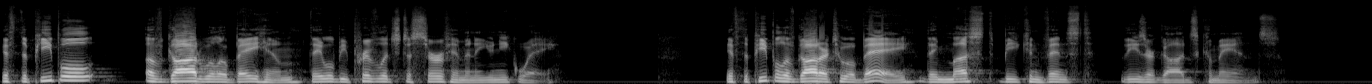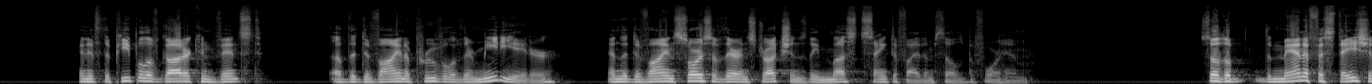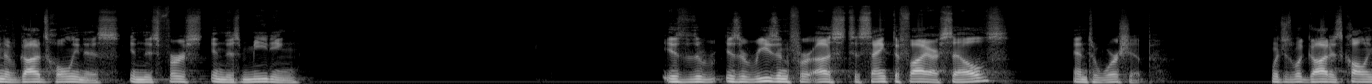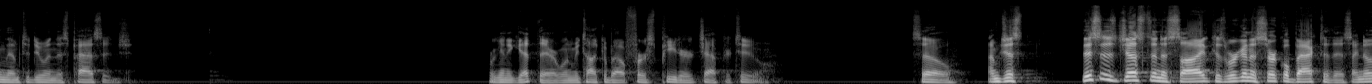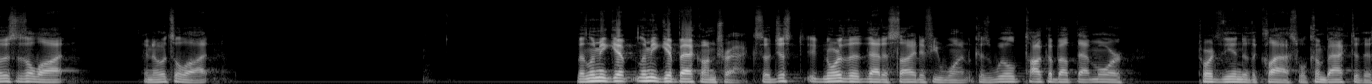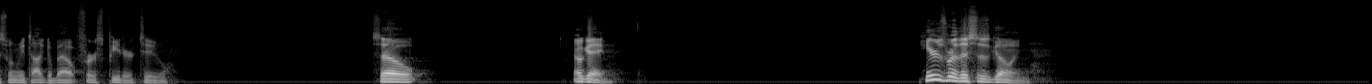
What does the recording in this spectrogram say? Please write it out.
If the people of God will obey him, they will be privileged to serve him in a unique way. If the people of God are to obey, they must be convinced these are God's commands. And if the people of God are convinced of the divine approval of their mediator and the divine source of their instructions, they must sanctify themselves before him. So the, the manifestation of God's holiness in this first in this meeting is, the, is a reason for us to sanctify ourselves and to worship, which is what God is calling them to do in this passage. We're going to get there when we talk about 1 Peter chapter 2. So I'm just, this is just an aside because we're going to circle back to this. I know this is a lot. I know it's a lot. But let me get let me get back on track. So just ignore the, that aside if you want, because we'll talk about that more towards the end of the class. We'll come back to this when we talk about 1 Peter 2. So, okay. Here's where this is going.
